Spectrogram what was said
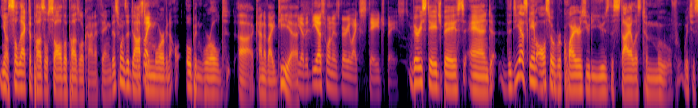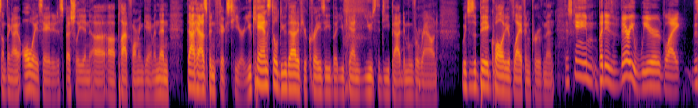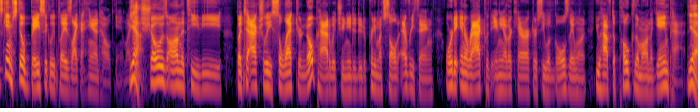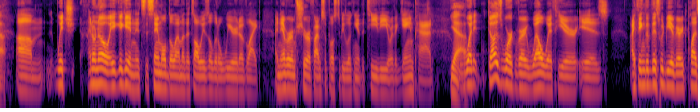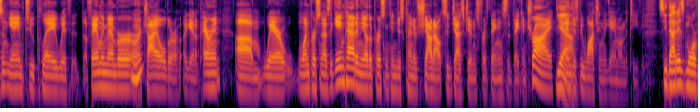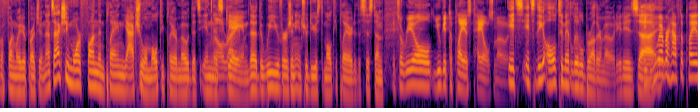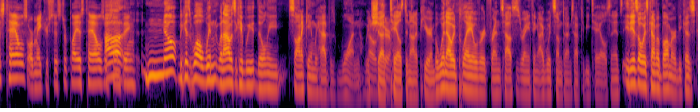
you know, select a puzzle, solve a puzzle kind of thing. This one's adopting like- more of an open world uh, kind of idea. Yeah, the DS one is very like stage based. Very stage based, and the DS game also requires you to use the stylus to move, which is something I always hated, especially in a, a platforming game. And then that has been fixed here. You can still do that if you're crazy, but you can use the D pad to move around, which is a big quality of life improvement. This game, but is very weird. Like this game still basically plays like a handheld game. Like Yeah. it shows on the TV, but to actually select your notepad, which you need to do to pretty much solve everything, or to interact with any other character, see what goals they want, you have to poke them on the gamepad. Yeah. um, which I don't know. Again, it's the same old dilemma that's always a little weird. Of like, I never am sure if I'm supposed to be looking at the TV or the gamepad. Yeah. What it does work very well with here is, I think that this would be a very pleasant game to play with a family member or a child or again a parent. Um, where one person has the gamepad and the other person can just kind of shout out suggestions for things that they can try, Yeah. and just be watching the game on the TV. See, that is more of a fun way to approach it. And that's actually more fun than playing the actual multiplayer mode that's in this Oh, right. game. The the Wii U version introduced multiplayer to the system. It's a real you get to play as Tails mode. It's it's the ultimate little brother mode. It is uh Did you ever have to play as Tails or make your sister play as Tails or Uh, something? No, because well, when when I was a kid, we the only Sonic game we had was one, which Oh, uh, sure. Tails did not appear in. But when I would play over at friends' houses or anything, I would sometimes have to be Tails, and it's it is always kind of a bummer because,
